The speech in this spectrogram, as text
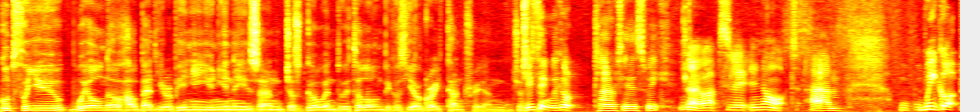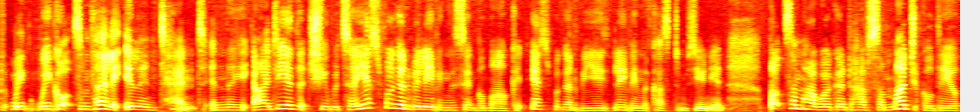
good for you. We all know how bad European Union is, and just go and do it alone because you're a great country. And just do you think we got clarity this week? No, absolutely not. Um, we got we, we got some fairly ill intent in the idea that she would say yes we're going to be leaving the single market. Yes we're going to be leaving the customs union. But somehow we're going to have some magical deal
